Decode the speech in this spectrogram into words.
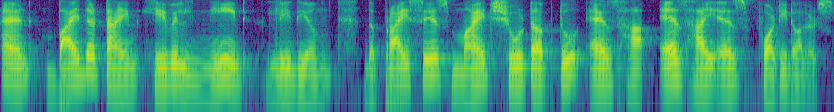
and by the time he will need lithium, the prices might shoot up to as high as, high as $40.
